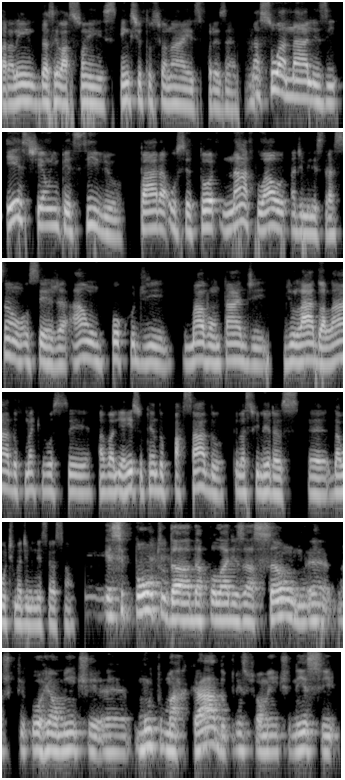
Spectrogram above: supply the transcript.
para além das relações institucionais, por exemplo. Na sua análise, este é um empecilho para o setor na atual administração, ou seja, há um pouco de má vontade de lado a lado? Como é que você avalia isso, tendo passado pelas fileiras eh, da última administração? Esse ponto da, da polarização, é, acho que ficou realmente é, muito marcado, principalmente nesse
